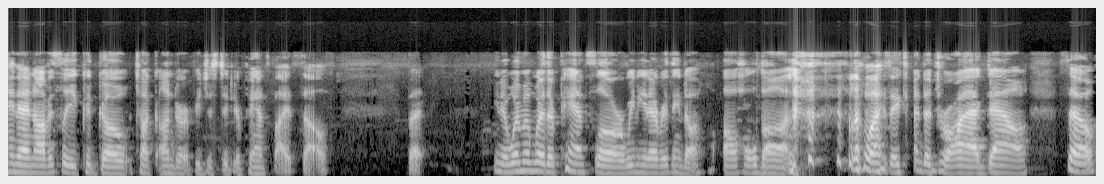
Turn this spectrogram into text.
And then obviously you could go tuck under if you just did your pants by itself. But, you know, women wear their pants lower. We need everything to all hold on. Otherwise they tend to drag down. So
